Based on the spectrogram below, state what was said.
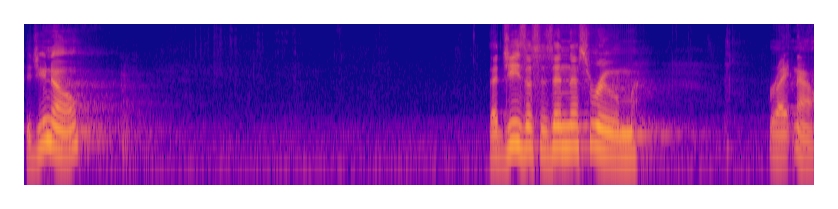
Did you know that Jesus is in this room right now?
